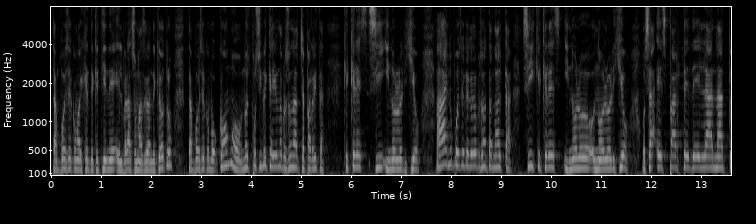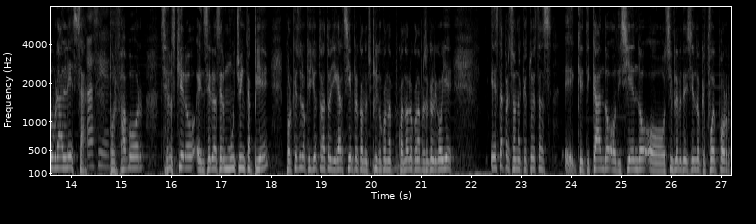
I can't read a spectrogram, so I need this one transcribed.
tan puede ser como hay gente que tiene el brazo más grande que otro, tan puede ser como, ¿cómo? No es posible que haya una persona chaparrita. ¿Qué crees? Sí, y no lo eligió. Ay, no puede ser que haya una persona tan alta. Sí, ¿qué crees? Y no lo, no lo eligió. O sea, es parte de la naturaleza. Así es. Por favor, se los quiero en serio hacer mucho hincapié, porque eso es lo que yo trato de llegar siempre cuando explico, cuando, cuando hablo con una persona que le digo, oye, esta persona que tú estás eh, criticando o diciendo o simplemente diciendo que fue por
